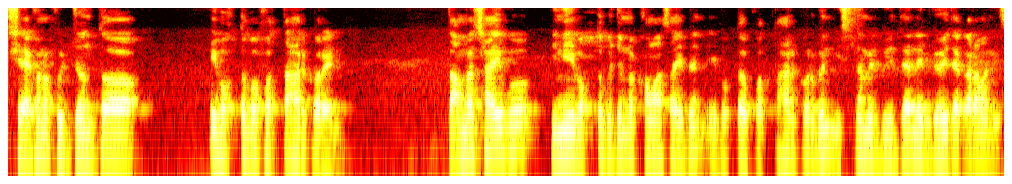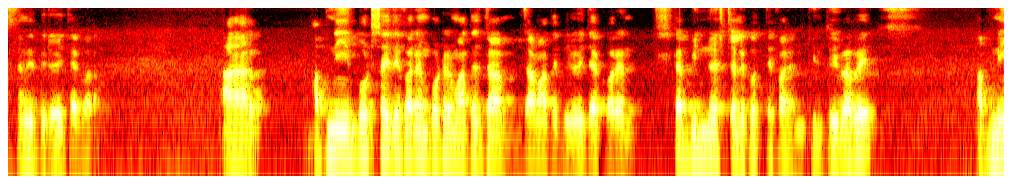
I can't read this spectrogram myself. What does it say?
সে এখনও পর্যন্ত এই বক্তব্য প্রত্যাহার করেনি। তো আমরা চাইব তিনি এই বক্তব্যের জন্য ক্ষমা চাইবেন, এই বক্তব্য প্রত্যাহার করবেন, ইসলামের বিধানে বিরোধিতা করা মানে ইসলামের বিরোধিতা করা। আর আপনি ভোট চাইতে পারেন ভোটের মাঠে যা জামাতে বিরোধিতা করেন, সেটা ভিন্ন স্টাইলে করতে পারেন। কিন্তু এইভাবে আপনি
